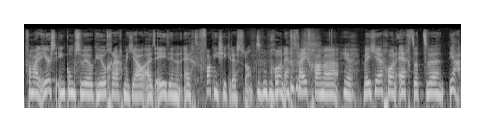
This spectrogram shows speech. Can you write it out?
van mijn eerste inkomsten wil ik heel graag met jou uit eten in een echt fucking chic restaurant. gewoon echt vijf gangen, Ja. weet je, gewoon echt dat we, ja.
